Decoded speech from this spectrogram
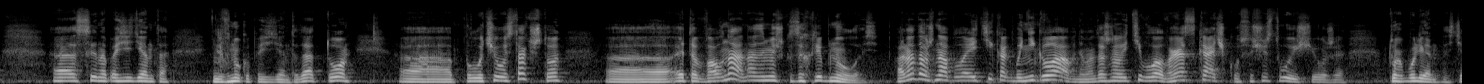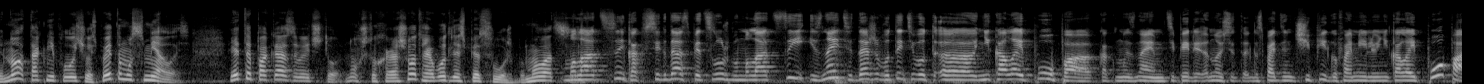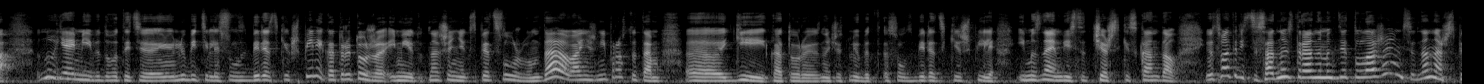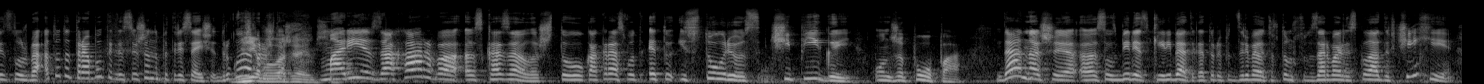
э, сына президента, или внука президента, да, то э, получилось так, что э, эта волна, она немножко захлебнулась. Она должна была идти как бы не главным, она должна идти в раскачку существующей уже турбулентности. Но так не получилось. Поэтому смялась. Это показывает, что, ну, что хорошо отработали спецслужбы. Молодцы. Молодцы, как всегда, спецслужбы молодцы. И знаете, даже вот эти вот э, Николай Попа, как мы знаем, теперь носит господин Чипига фамилию Николай Попа. Ну, я имею в виду вот эти любители солсберецких шпилей, которые тоже имеют отношение к спецслужбам, да, они же не просто там э, геи, которые, значит, любят солсберецкие шпили. И мы знаем весь этот чешский скандал. И вот смотрите, с одной стороны, мы где-то ложимся, да, наши спецслужбы, а тут отработали совершенно потрясающе. Другой Где вопрос, что Мария Захарова э, сказала, что как раз вот эту историю с Чипигой, он же Попа, да, наши э, солсберецкие ребята, которые подозреваются в том, что взорвали склады в Чехии,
